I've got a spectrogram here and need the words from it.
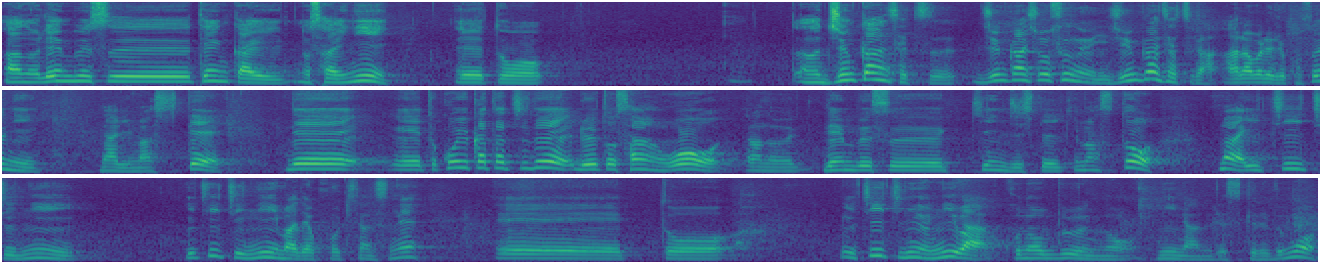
あの連分数展開の際に、えーとあの循環節循環小数のように循環節が現れることになりましてで、えー、とこういう形でルート3をあの連分数近似していきますと、まあ、112 112までこう来たんですね。えっ、と112の2はこの部分の2なんですけれども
